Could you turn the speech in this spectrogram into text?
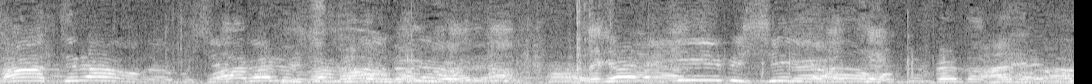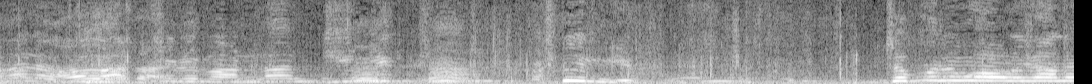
Hatıra oluyor bu sen. Görürsen hatıra. İyi bir şey ya. Tat Süleyman'la cilik tüm yıkıyor. Tıpırın oğlu yani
